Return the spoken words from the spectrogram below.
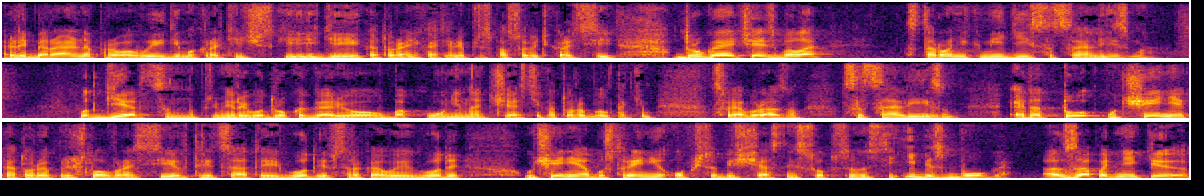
либерально-правовые демократические идеи, которые они хотели приспособить к России. Другая часть была сторонниками идей социализма. Вот Герцен, например, его друг Огарев, Бакунин отчасти, который был таким своеобразным. Социализм – это то учение, которое пришло в Россию в 30-е годы и в 40-е годы, учение об устроении общества без частной собственности и без Бога. Западники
